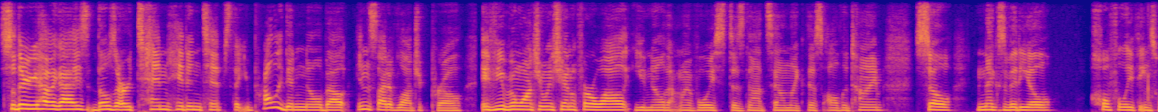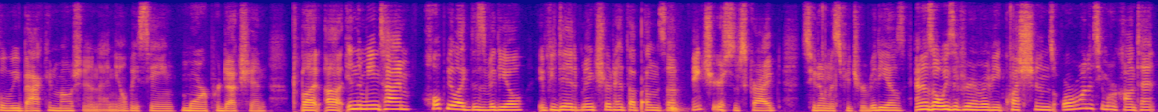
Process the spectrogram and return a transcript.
So there you have it, guys. Those are 10 hidden tips that you probably didn't know about inside of Logic Pro. If you've been watching my channel for a while, you know that my voice does not sound like this all the time. So next video, hopefully things will be back in motion and you'll be seeing more production. But uh, in the meantime, hope you liked this video. If you did, make sure to hit that thumbs up. Make sure you're subscribed so you don't miss future videos. And as always, if you have any questions or want to see more content,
